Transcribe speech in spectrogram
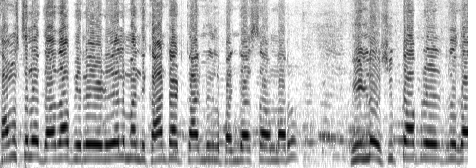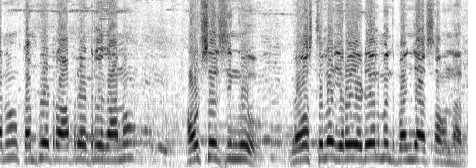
సంస్థలో దాదాపు ఇరవై ఏడు వేల మంది కాంట్రాక్ట్ కార్మికులు పనిచేస్తూ ఉన్నారు. వీళ్ళు షిఫ్ట్ ఆపరేటర్లు గాను కంప్యూటర్ ఆపరేటర్లు గాను అవుట్సోర్సింగ్ వ్యవస్థలో ఇరవై ఏడు వేల మంది పనిచేస్తూ ఉన్నారు.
